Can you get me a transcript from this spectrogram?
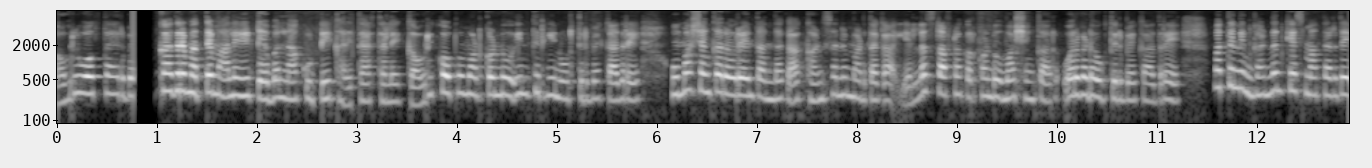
ಗೌರಿ ಹೋಗ್ತಾ ಇರಬೇಕು. ಬೇಕಾದ್ರೆ ಮತ್ತೆ ಮಾಲಿನಿ ಟೇಬಲ್ನ ಕುಟ್ಟಿ ಕರಿತಾ ಇರ್ತಾಳೆ. ಗೌರಿ ಕೋಪ ಮಾಡಿಕೊಂಡು ಹಿಂತಿರುಗಿ ನೋಡ್ತಿರ್ಬೇಕಾದ್ರೆ ಉಮಾಶಂಕರ್ ಅವರೇ ಅಂತ ಅಂದಾಗ, ಕಣ್ಸನ್ನೆ ಮಾಡಿದಾಗ ಎಲ್ಲ ಸ್ಟಾಫ್ನ ಕರ್ಕೊಂಡು ಉಮಾಶಂಕರ್ ಹೊರಗಡೆ ಹೋಗ್ತಿರ್ಬೇಕಾದ್ರೆ, ಮತ್ತೆ ನಿನ್ನ ಗಂಡನ ಕೇಸ್ ಮಾತಾಡದೆ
